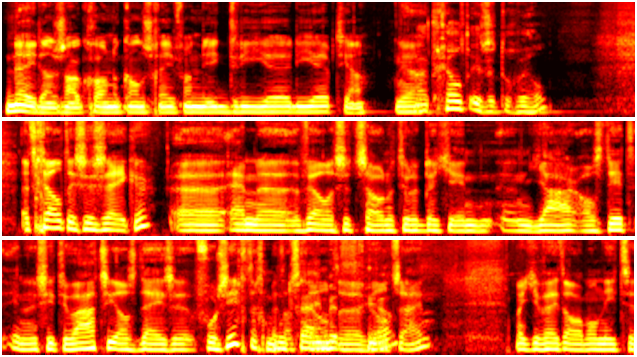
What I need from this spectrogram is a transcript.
Nee, dan zou ik gewoon een kans geven aan die drie eh, die je hebt, ja. Ja. Maar het geld is er toch wel? Het geld is er zeker. Eh, en eh, wel is het zo natuurlijk dat je in een jaar als dit, in een situatie als deze, voorzichtig met Moet dat geld met eh, wilt zijn. Want je weet allemaal niet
